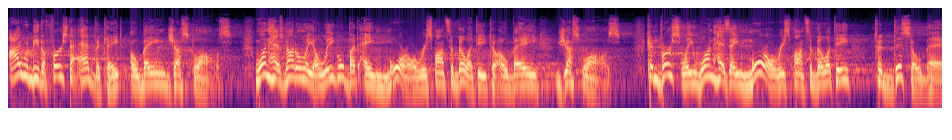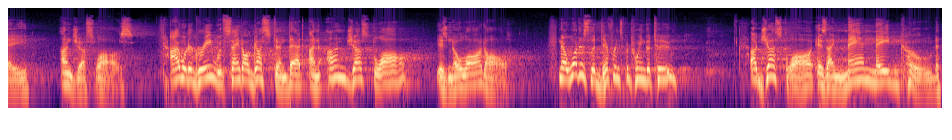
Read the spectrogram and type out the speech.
I would be the first to advocate obeying just laws. One has not only a legal but a moral responsibility to obey just laws. Conversely, one has a moral responsibility to disobey unjust laws. I would agree with St. Augustine that an unjust law is no law at all. Now, what is the difference between the two? A just law is a man made code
